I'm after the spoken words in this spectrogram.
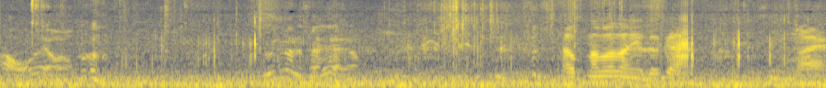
Ja, ja. Du vill säga ja. Öppna munnen i Luca. Nej.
